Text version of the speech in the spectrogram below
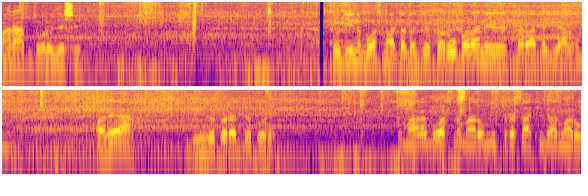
મારા આપ જોડે જશે. અભુજીને બોસ માટે તો જે કરવું પડે ને એ કરવા તૈયાર હું ભલે આ જીવ જતો રહે જતો રહે. તો મારા બોસ ને મારો મિત્ર, સાથીદાર મારો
